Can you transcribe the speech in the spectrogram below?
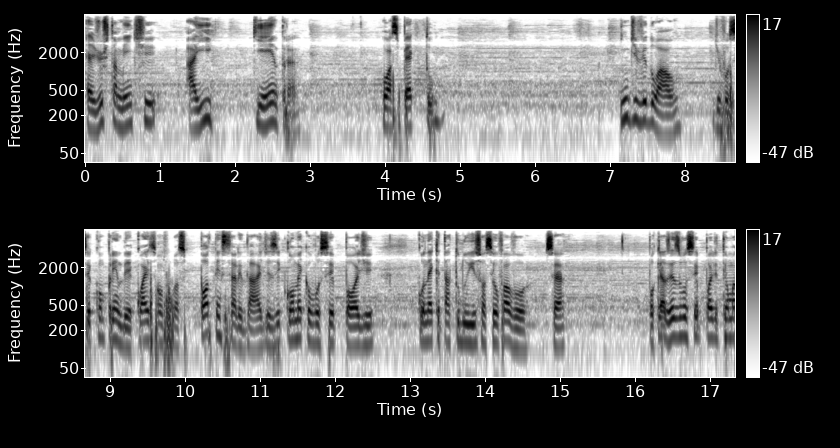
É justamente aí que entra o aspecto individual de você compreender quais são suas potencialidades e como é que você pode conectar tudo isso a seu favor, certo? Porque às vezes você pode ter uma,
